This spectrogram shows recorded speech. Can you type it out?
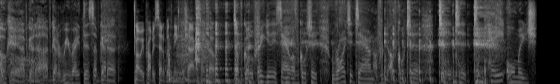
okay, I've got to I've got to rewrite this. I've got to. Oh, he probably said it with an English accent though. So I've got to figure this out. I've got to write it down. I've I've got to to to, to pay homage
